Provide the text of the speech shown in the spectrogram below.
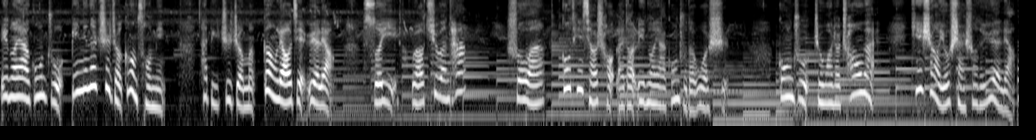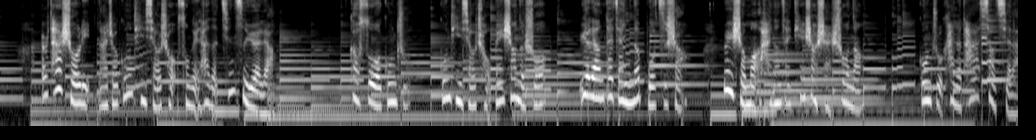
利诺亚公主比您的智者更聪明，她比智者们更了解月亮，所以我要去问她。说完，宫廷小丑来到利诺亚公主的卧室，公主正望着窗外，天上有闪烁的月亮。而他手里拿着宫廷小丑送给他的金色月亮。告诉我，公主。宫廷小丑悲伤地说：“月亮戴在您的脖子上，为什么还能在天上闪烁呢？”公主看着他笑起来：“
